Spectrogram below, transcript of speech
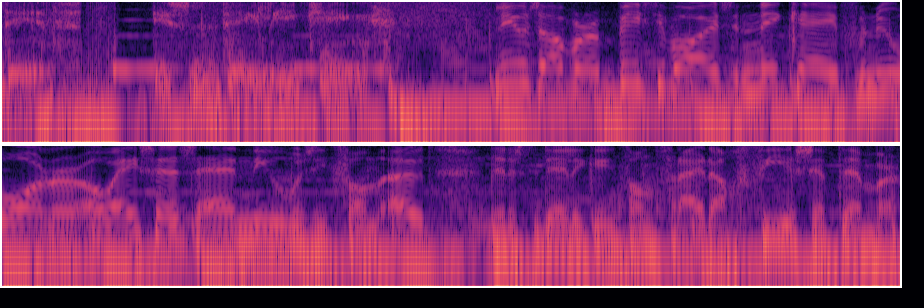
Dit is Daily King. Nieuws over Beastie Boys, Nick Cave, New Order, Oasis en nieuwe muziek van Uit. Dit is de Daily King van vrijdag 4 september.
